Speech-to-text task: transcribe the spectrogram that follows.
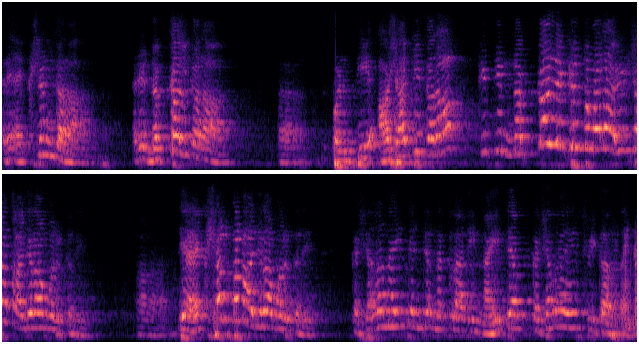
अरे ऍक्शन करा. अरे नक्कल करा. पण ती आशाची करा की ती नक्कल देखील तुम्हाला आयुष्यात अजरामर करेल. ते अक्षांत पण मरकरे. कशाला नाही त्यांच्या नकला आणि नाही त्या कशाला हे स्वीकारतात?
